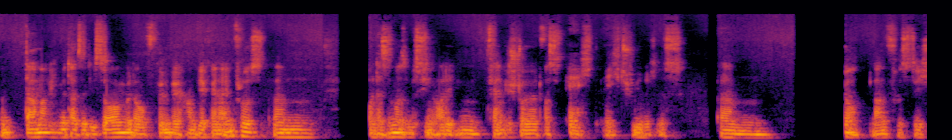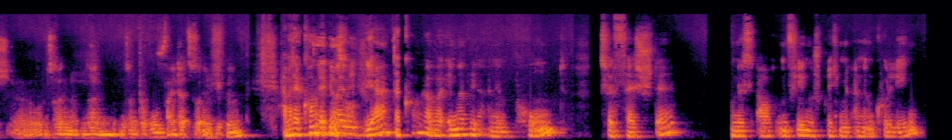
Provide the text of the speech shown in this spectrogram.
Und da mache ich mir tatsächlich Sorgen, weil darauf können wir, haben wir keinen Einfluss. Ähm, und da sind wir so ein bisschen gerade eben ferngesteuert, was echt, echt schwierig ist. Ähm, ja, langfristig äh, unseren, unseren, unseren Beruf weiterzuentwickeln. Aber da kommen wir immer, mit, ja, da kommen wir aber immer wieder an den Punkt, dass wir feststellen, und das auch in vielen Gesprächen mit anderen Kollegen,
